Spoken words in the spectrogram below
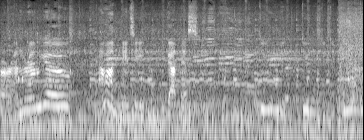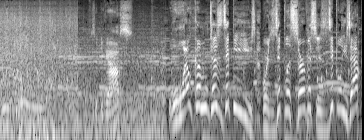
Around and around we go. Come on, Nancy. You got this. Do, do, do, do, do, do. Zippy gas. Welcome to Zippies, where zipless service is zippily zapped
